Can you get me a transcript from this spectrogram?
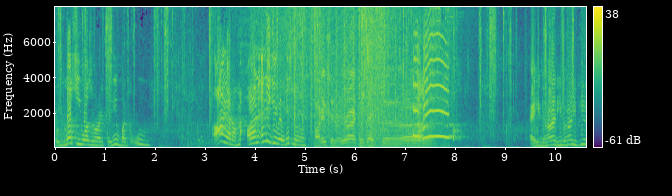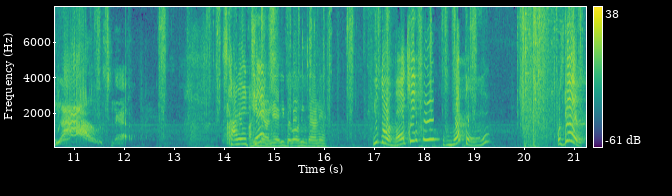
Well, lucky you wasn't right there. You about to. Ooh. I ain't got no. Oh, let me get rid of this man. Oh, they should sending rockets. that uh. Hey, he behind you, he behind you. He, oh, snap. It's kind of Oh, he down intense. there, he below, he down there. you threw a med kit fool? What the heck? What's good?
